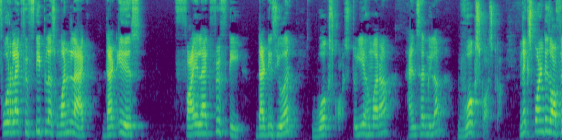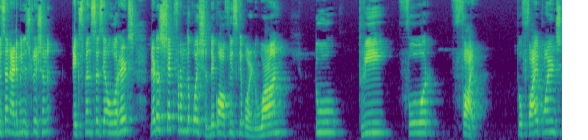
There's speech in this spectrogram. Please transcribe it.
Four lakh fifty plus one lakh that is five lakh fifty that is your works cost तो ये हमारा आंसर मिला वर्क्स कॉस्ट का। Next point is office and administration expenses या overheads let us check from the question देखो ऑफ़िस के point one two three four five तो five points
